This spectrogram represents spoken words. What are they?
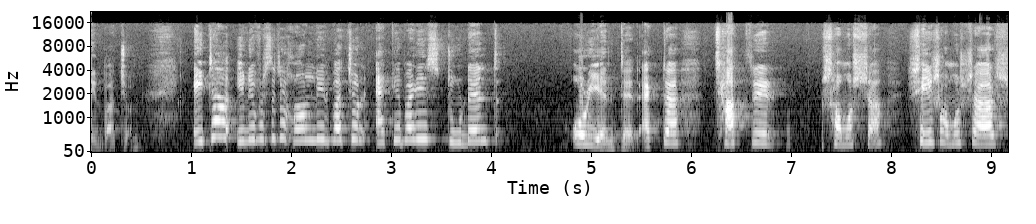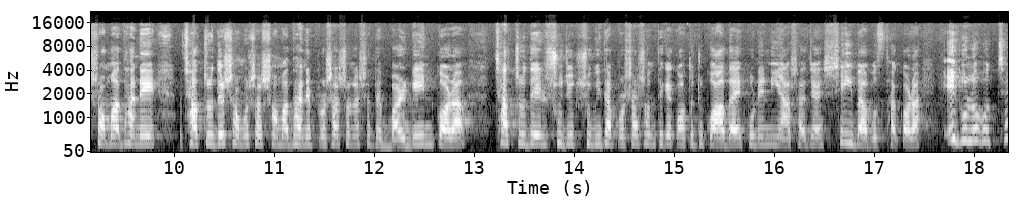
নির্বাচন। এটা ইউনিভার্সিটি হল নির্বাচন একেবারেই স্টুডেন্ট ওরিয়েন্টেড একটা ছাত্রের সমস্যা, সেই সমস্যার সমাধানে, ছাত্রদের সমস্যার সমাধানে প্রশাসনের সাথে বার্গেইন করা, ছাত্রদের সুযোগ সুবিধা প্রশাসন থেকে কতটুকু আদায় করে নিয়ে আসা যায়, সেই ব্যবস্থা করা, এগুলো হচ্ছে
